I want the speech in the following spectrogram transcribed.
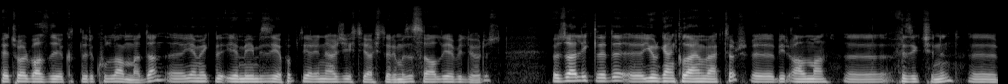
petrol bazlı yakıtları kullanmadan e, yemek, yemeğimizi yapıp diğer enerji ihtiyaçlarımızı sağlayabiliyoruz. Özellikle de e, Jürgen Kleinwachter e, bir Alman e, fizikçinin e,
